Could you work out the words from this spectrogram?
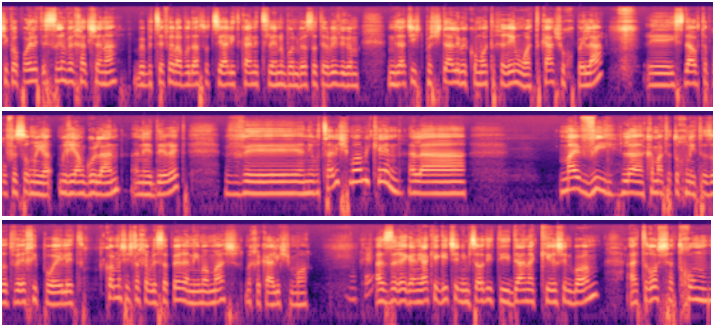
שכבר פועלת 21 שנה בבית ספר לעבודה סוציאלית כאן אצלנו באוניברסיטת תל אביב, וגם אני יודעת שהתפשטה למקומות אחרים, הועתקה, שוכפלה. אה, ייסדה אותה פרופסור מיר... מרים גולן הנהדרת, ואני רוצה לשמוע מכן על ה... מה הביא להקמת התוכנית הזאת ואיך היא פועלת. כל מה שיש לכם לספר, אני ממש מחכה לשמוע. אוקיי. אז רגע, אני רק אגיד שנמצאות איתי דנה קירשנבוים, את ראש התחום,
